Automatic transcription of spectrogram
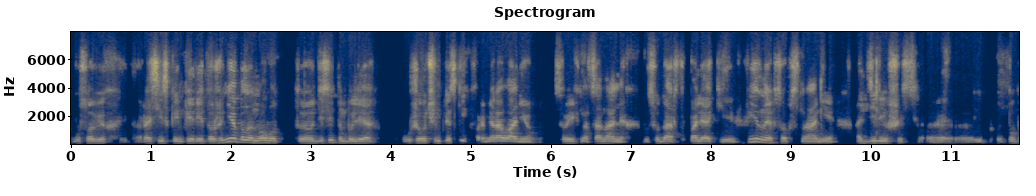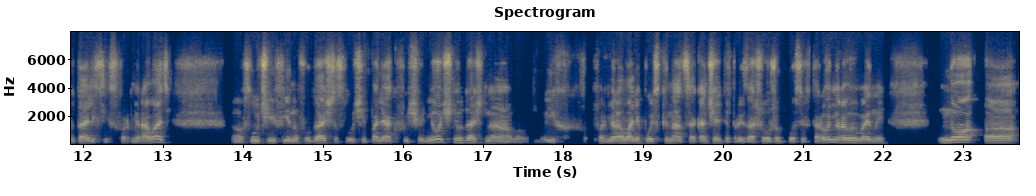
в условиях Российской империи тоже не было, но вот э, действительно были уже очень близки к формированию своих национальных государств поляки и финны. Собственно, они, отделившись, э, попытались их сформировать. В случае финнов удачно, в случае поляков еще не очень удачно. Их формирование польской нации окончательно произошло уже после Второй мировой войны. Но а,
